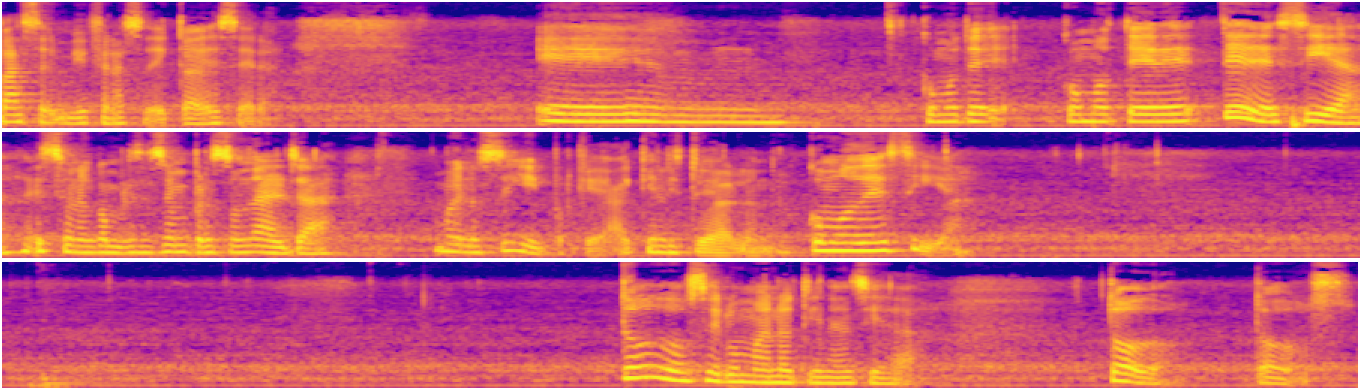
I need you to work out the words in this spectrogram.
Va a ser mi frase de cabecera. Em, como te, como te, te decía, es una conversación personal ya. Bueno, sí, porque a quién le estoy hablando. Como decía, todo ser humano tiene ansiedad todo, todos.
